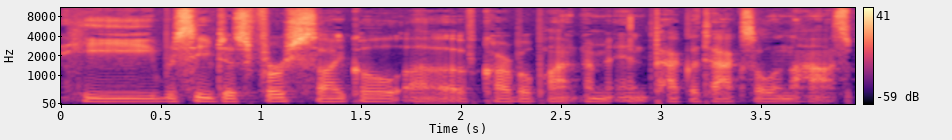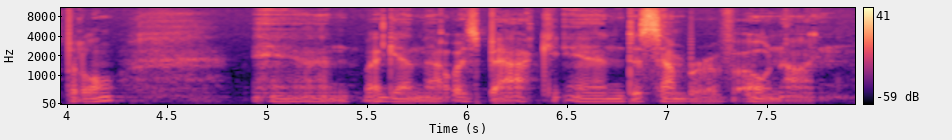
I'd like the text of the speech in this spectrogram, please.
He received his first cycle of carboplatin and paclitaxel in the hospital, and again, that was back in December of 09.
